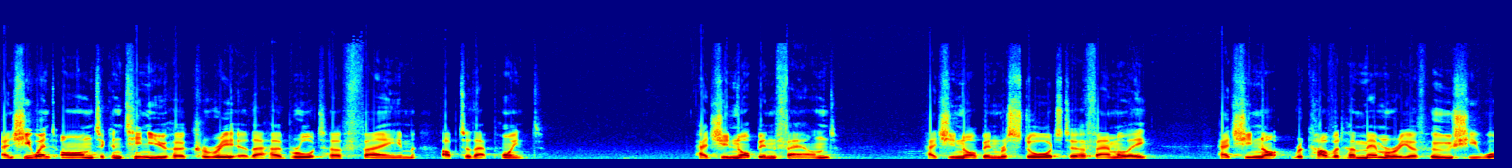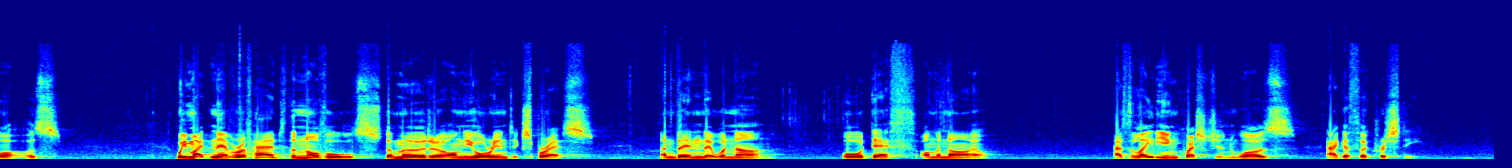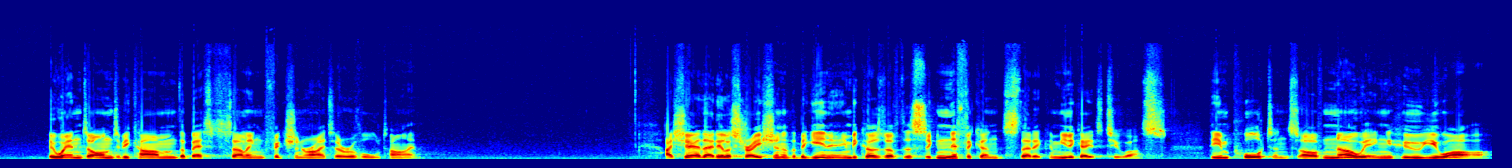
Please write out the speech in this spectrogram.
And she went on to continue her career that had brought her fame up to that point. Had she not been found, had she not been restored to her family, had she not recovered her memory of who she was, we might never have had the novels, The Murder on the Orient Express, and Then There Were None, or Death on the Nile, as the lady in question was Agatha Christie, who went on to become the best selling fiction writer of all time. I share that illustration at the beginning because of the significance that it communicates to us, the importance of knowing who you are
